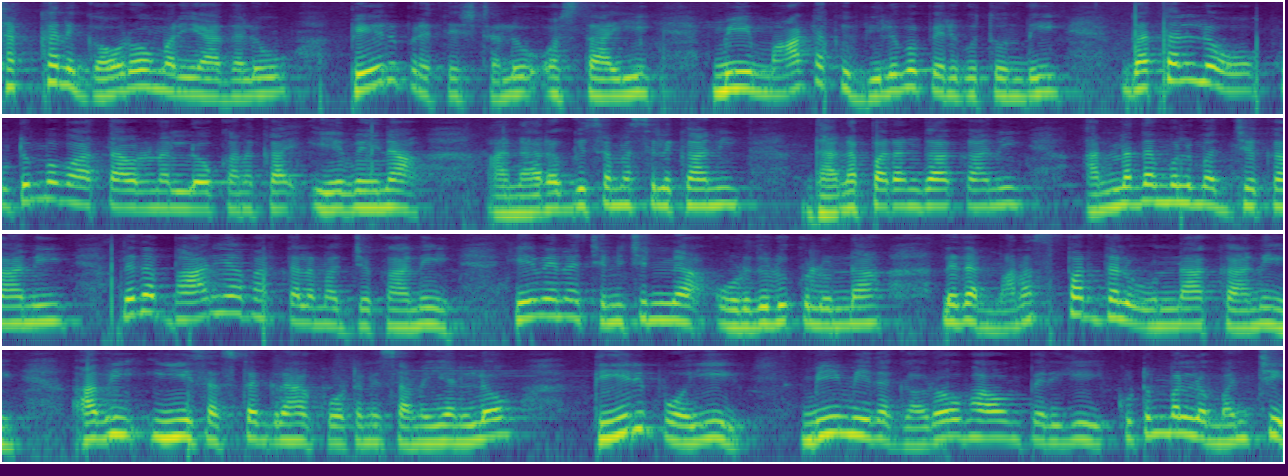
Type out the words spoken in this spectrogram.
చక్కని గౌరవ మర్యాదలు పేరు ప్రతిష్టలు వస్తాయి. మీ మాటకు విలువ పెరుగుతుంది. గతంలో కుటుంబ వాతావరణంలో కనుక ఏవైనా అనారోగ్య సమస్యలు కానీ ధనపరంగా కానీ అన్నదమ్ముల మధ్య కానీ లేదా భార్యాభర్తల మధ్య కానీ ఏవైనా చిన్న చిన్న ఒడిదుడుకులున్నా లేదా మనస్పర్ధలు ఉన్నా కానీ అవి ఈ షష్టగ్రహ కూటమి సమయంలో తీరిపోయి మీ మీద గౌరవభావం పెరిగి కుటుంబంలో మంచి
